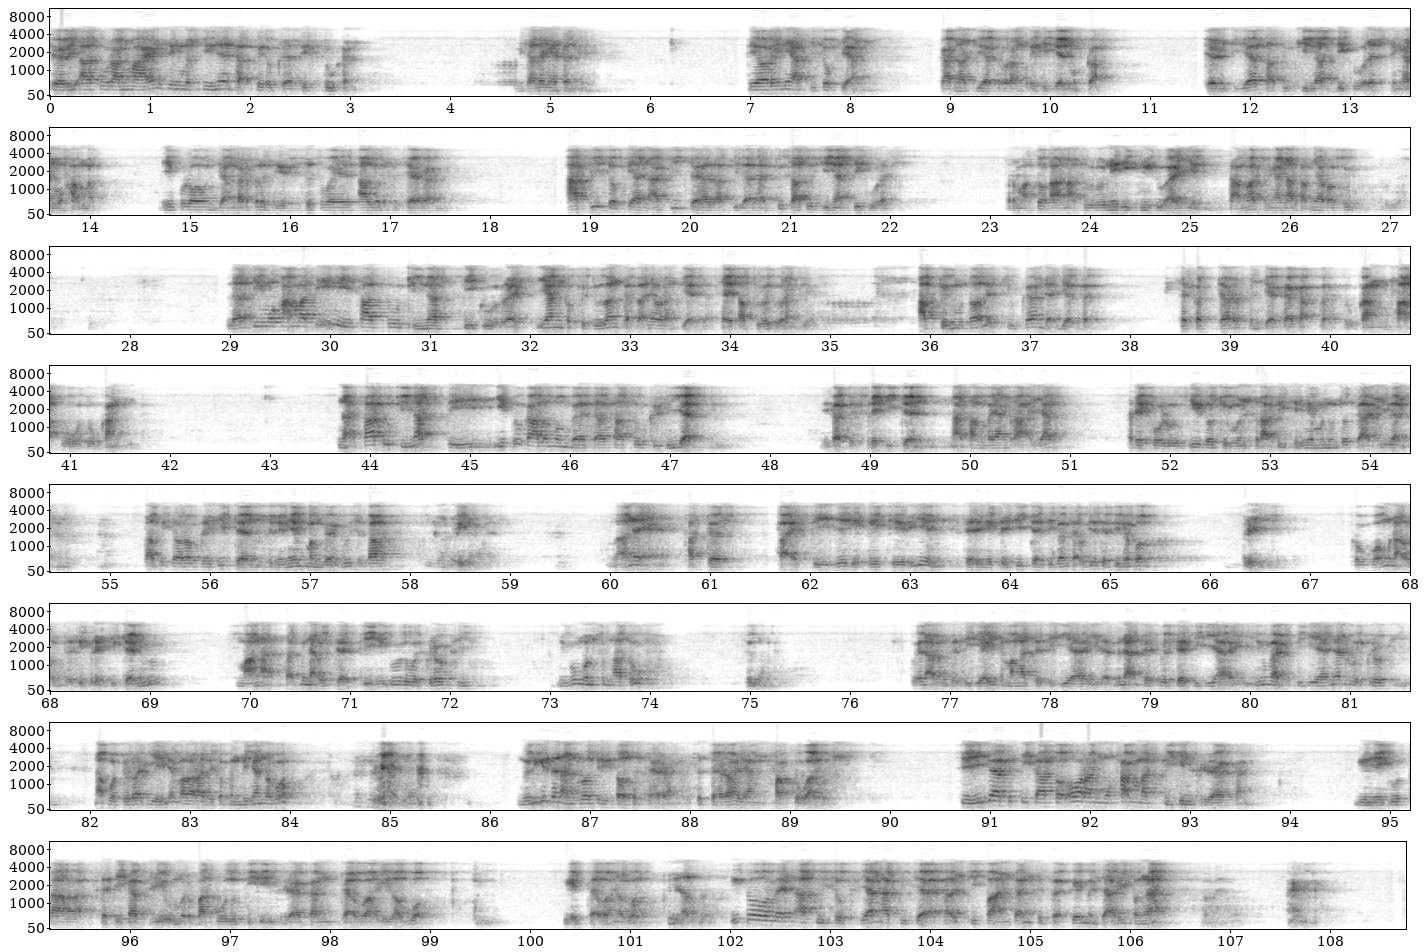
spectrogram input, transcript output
dari aturan main sing mestinya hak prerogatif Tuhan. Misalnya yang Teori ini Abi Sofyan karena dia seorang presiden Mekah dan dia satu dinasti Quraisy dengan Muhammad. Ini kalau jangkar terus ya, sesuai alur sejarah. Abi Sofyan, Abi Jahal, Abi Lahab itu satu dinasti Quraisy. Termasuk anak turunnya Ibnu Du'ayyin. Sama dengan nasabnya Rasulullah. Lati Muhammad ini satu dinasti Quraisy yang kebetulan bapaknya orang biasa. Saya Abdul itu orang biasa. Abdul Muthalib juga tidak jabat. Sekedar penjaga Ka'bah, tukang sapu, tukang gitu. Nah, satu dinasti itu kalau membaca satu geliat, kasus presiden, nah yang rakyat, revolusi atau demonstrasi jenisnya menuntut keadilan. Tapi cara presiden jenisnya mengganggu sekali. Mana kasus Pak SBY, GPD, dari presiden, di bangsa Saudi jadi apa? Presiden. Kau nak orang jadi presiden itu semangat, tapi nak udah jadi itu lebih grogi. Niku mun sunnatuh sunnah. Kowe nek orang dadi kiai semangat dadi kiai, tapi nek wis dadi kiai, ini nggak dadi kiainya luwih grogi. Nah padha ra kiai ini malah ada kepentingan apa? Ini kita nanti cerita sejarah, sejarah yang faktual. Sehingga ketika seorang Muhammad bikin gerakan, gini tak ketika beliau umur 40 bikin gerakan dakwah ilallah, Ya, dakwah apa? Itu oleh Abu Sufyan, Abu Jahal dipandang sebagai mencari pengah.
